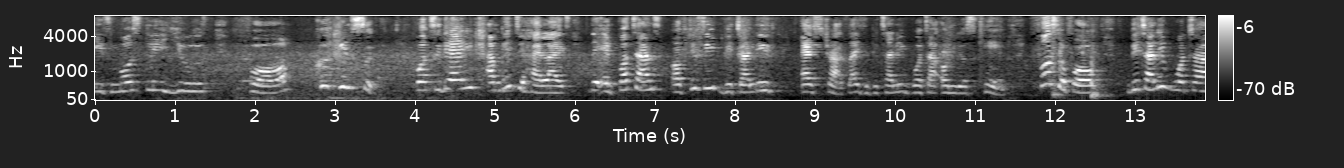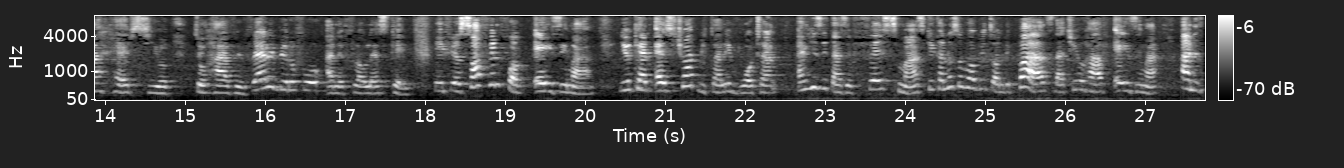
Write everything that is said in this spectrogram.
is mostly used for cooking soup. But today, I'm going to highlight the importance of using bitter leaf extract, that is the bitter leaf water on your skin. First of all, bitter leaf water helps you to have a very beautiful and a flawless skin. If you're suffering from eczema, you can extract bitter leaf water and use it as a face mask. You can also rub it on the parts that you have eczema and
